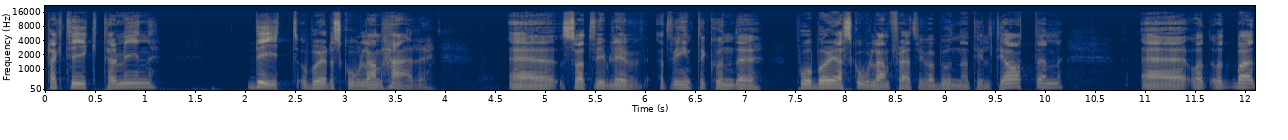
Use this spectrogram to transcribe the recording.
praktiktermin dit och började skolan här. Eh, så att vi, blev, att vi inte kunde påbörja skolan för att vi var bundna till teatern. Eh, och, och bara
